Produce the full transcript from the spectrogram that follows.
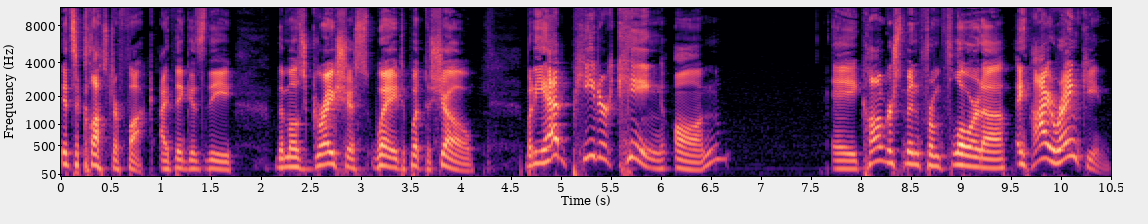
It's a clusterfuck. I think is the the most gracious way to put the show. But he had Peter King on, a congressman from Florida, a high ranking,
